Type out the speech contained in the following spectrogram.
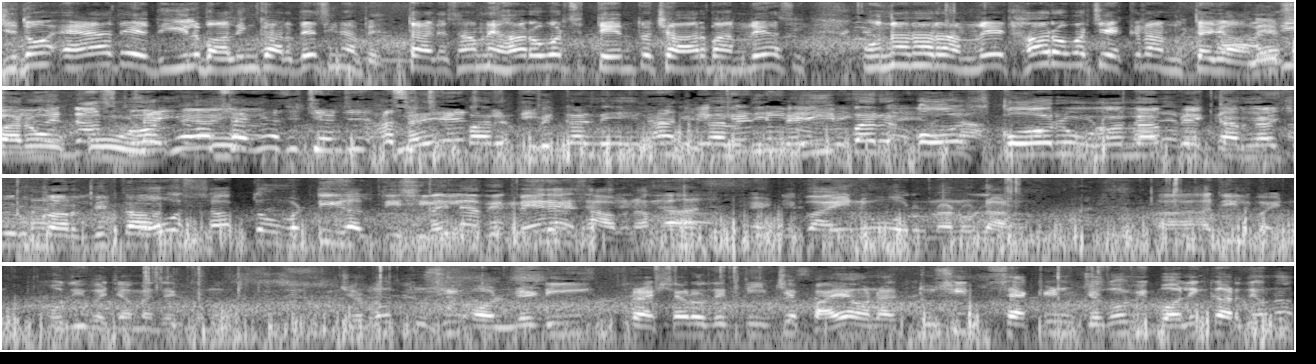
ਜਦੋਂ ਇਹ ਤੇ ਅਦੀਲ ਬਾਲਿੰਗ ਕਰਦੇ ਸੀ ਨਾ ਪੇ ਤੁਹਾਡੇ ਸਾਹਮਣੇ ਹਰ ਓਵਰ ਚ 3 ਤੋਂ 4 ਬਣ ਰਿਹਾ ਸੀ ਉਹਨਾਂ ਦਾ ਰਨ ਰੇਟ ਹਰ ਓਵਰ ਚ 1 ਰਨ ਉੱਤੇ ਜਾ ਰਿਹਾ ਨਹੀਂ ਸੀ ਪਰ ਉਹ ਸਹੀ ਅਸੀਂ ਚੇਂਜ ਅਸੀਂ ਨਹੀਂ ਚੇਂਜ ਪਰ ਕੀਤੀ। ਵਿਕਟ ਨਹੀਂ ਨਿਕਲਦੀ ਨਹੀਂ ਪਰ ਉਹ ਸਕੋਰ ਹੁਣ ਉਹਨਾਂ ਪੇ ਕਰਨਾ ਸ਼ੁਰੂ ਕਰ ਦਿੱਤਾ। ਉਹ ਸਭ ਤੋਂ ਵੱਡੀ ਗਲਤੀ ਸੀ ਮੇਰੇ ਹਿਸਾਬ ਨਾਲ ਐਡੀ ਬਾਈ ਨੂੰ ਔਰ ਉਹਨਾਂ ਨੂੰ ਲਾਣਾ ਅਦੀਲ ਭਾਈ ਨੂੰ ਉਹਦੀ ਵਜ੍ਹਾ ਮੈਂ ਦੇਖਦਾ ਜਦੋਂ ਤੁਸੀਂ ਆਲਰੇਡੀ ਪ੍ਰੈਸ਼ਰ ਉਹਦੇ ਟੀਮ 'ਚ ਪਾਇਆ ਹੋਣਾ ਤੁਸੀਂ ਸੈਕਿੰਡ ਜਦੋਂ ਵੀ ਬੋਲਿੰਗ ਕਰਦੇ ਹੋ ਨਾ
